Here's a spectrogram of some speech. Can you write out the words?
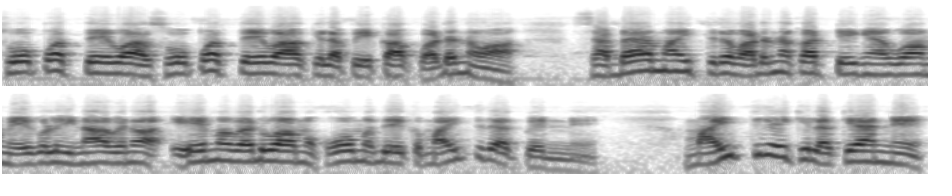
සෝපත් වේවා සෝපත් වේවා කියලා අපි එකක් වඩනවා. සැබෑ මෛත්‍රිය වඩන කට්ටියන් ඇහුවා මේගොල්ලෝ hina වෙනවා. එහෙම වැඩුවාම කොහොමද ඒක මෛත්‍රියක් වෙන්නේ? මෛත්‍රිය කියලා කියන්නේ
